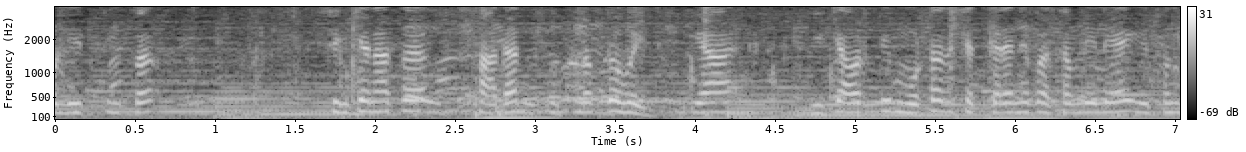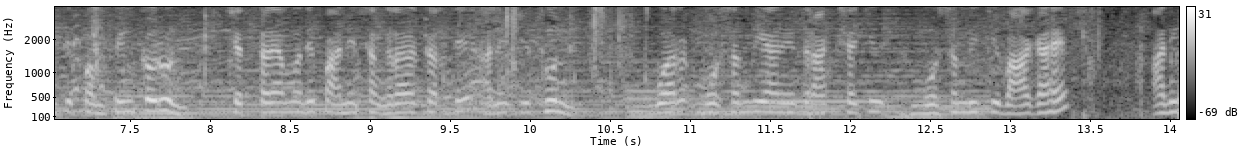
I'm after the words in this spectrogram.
ओलितीचं सिंचनाचं साधन उपलब्ध होईल. या हिच्यावरती मोटर शेतकऱ्यांनी बसवलेली आहे. इथून ती पंपिंग करून शेतकऱ्यामध्ये पाणी संग्रह करते आणि तिथून वर मोसंबी आणि द्राक्षाची मोसंबीची बाग आहे आणि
